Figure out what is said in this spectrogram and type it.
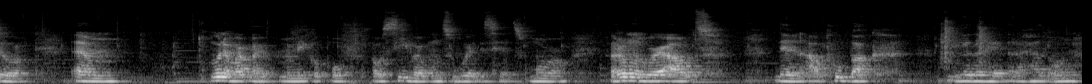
So, um, when I wipe my, my makeup off, I'll see if I want to wear this hair tomorrow. If I don't want to wear out, then I'll pull back the other hair that I had on.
